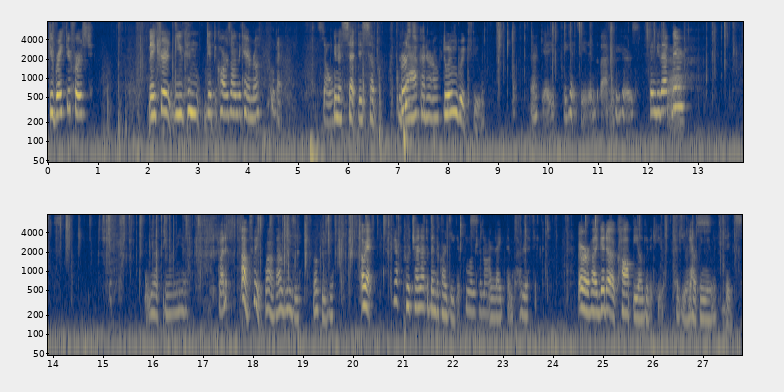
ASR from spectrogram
Do Breakthrough first. Make sure you can get the cards on the camera. Okay. So I'm gonna set this up. The First- back. I don't know. Doing breakthrough. back. Yeah, you, you can't see it in the back. Who cares? It's gonna be back there. You want, you want me to? Got it. Oh, sweet. Wow, that was easy. Look easy. Okay. Yeah. Try- not to bend the cards either. To not? I like them perfect. Or if I get a copy, I'll give it to you because you're Yes. helping me with vids.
